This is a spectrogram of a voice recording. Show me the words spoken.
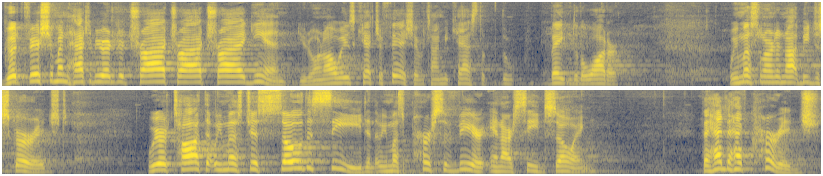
Good fishermen had to be ready to try, try, try again. You don't always catch a fish every time you cast the, the bait into the water. We must learn to not be discouraged. We are taught that we must just sow the seed and that we must persevere in our seed sowing. They had to have courage.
